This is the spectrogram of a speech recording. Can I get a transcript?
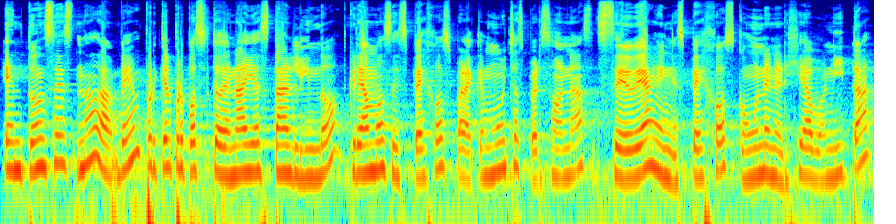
Entonces, nada, ¿ven por qué el propósito de Naya es tan lindo? Creamos espejos para que muchas personas se vean en espejos con una energía bonita,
